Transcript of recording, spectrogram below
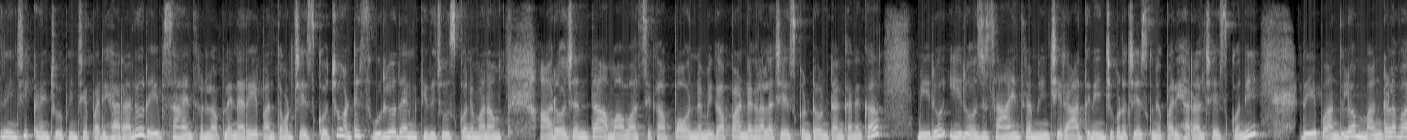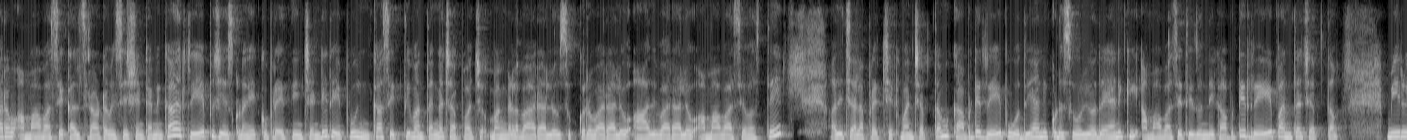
నుంచి ఇక్కడ నేను చూపించే పరిహారాలు రేపు సాయంత్రం లోపలైనా రేపు అంతా కూడా చేసుకోవచ్చు. అంటే సూర్యోదయానికి తిది చూసుకొని మనం ఆ రోజంతా అమావాస్యగా పౌర్ణమిగా పండగలు అలా చేసుకుంటూ ఉంటాం కనుక మీరు ఈ రోజు సాయంత్రం నుంచి రాత్రి నుంచి కూడా చేసుకునే పరిహారాలు చేసుకొని రేపు అందులో మంగళవారం అమావాస్య కలిసి రావడం విశేషం కనుక రేపు చేసుకోవడానికి ఎక్కువ ప్రయత్నించండి. రేపు ఇంకా శక్తివంతంగా చెప్పవచ్చు. మంగళవారాలు శుక్రవారాలు ఆదివారాలు అమావాస్య వస్తే అది చాలా ప్రత్యేకమని చెప్తాం. కాబట్టి రేపు ఉదయానికి కూడా సూర్యోదయానికి అమావాస్య తిది ఉంది కాబట్టి రేపు అంతా చెప్తాం. మీరు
